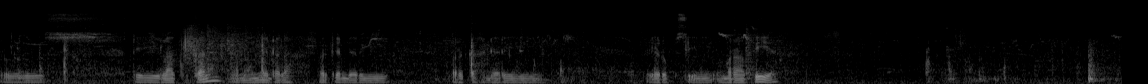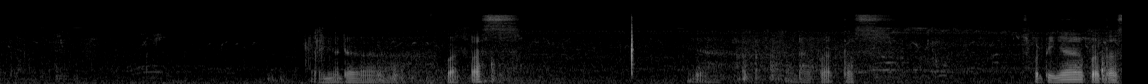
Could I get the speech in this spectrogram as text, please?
Terus dilakukan karena ini adalah bagian dari berkah dari erupsi Merapi ya. Ini ada batas batas sepertinya batas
